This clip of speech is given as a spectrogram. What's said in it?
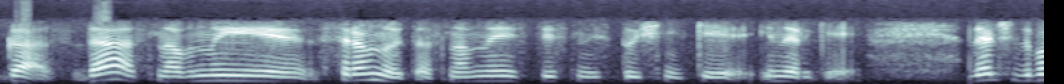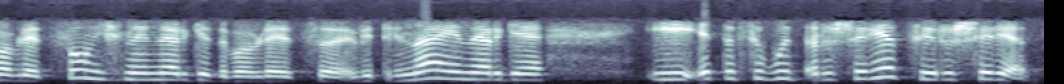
газ, да, основные, все равно это основные, естественно, источники энергии. Дальше добавляется солнечная энергия, добавляется ветряная энергия, и это все будет расширяться и расширяться.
